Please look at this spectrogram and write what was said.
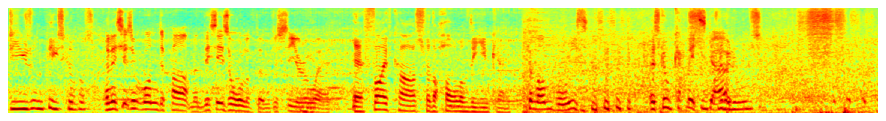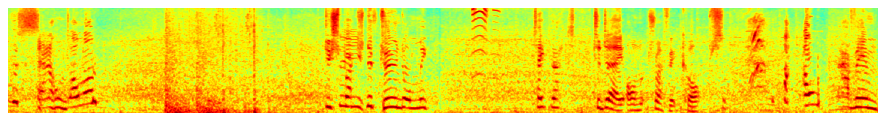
diesel police cars. And this isn't one department, this is all of them, just so you're aware. There are five cars for the whole of the UK. Come on, boys. Let's go catch Let's some go. criminals. The sound. Oh no! Dispatch, they've turned on me. Take that today on traffic cops. I'll have him.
